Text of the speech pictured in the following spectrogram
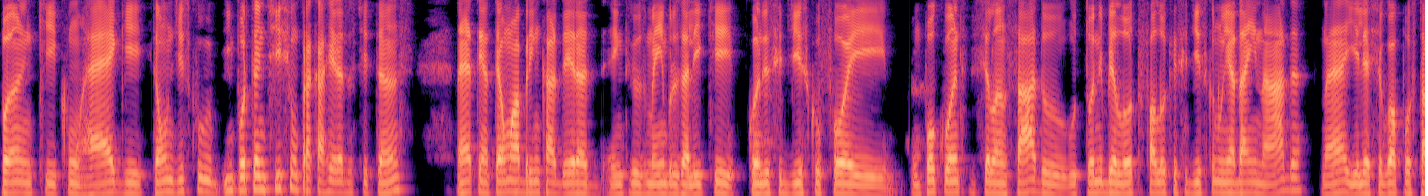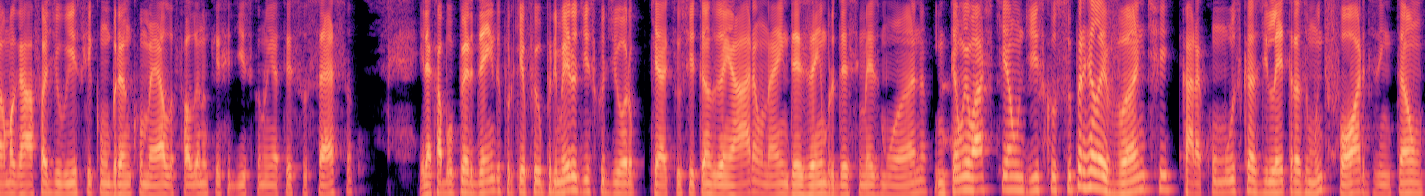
punk, com reggae. Então, é um disco importantíssimo para a carreira dos Titãs. Né, tem até uma brincadeira entre os membros ali que quando esse disco foi um pouco antes de ser lançado, o Tony Belotto falou que esse disco não ia dar em nada, né? E ele chegou a postar uma garrafa de uísque com o Branco Melo falando que esse disco não ia ter sucesso. Ele acabou perdendo porque foi o primeiro disco de ouro que, que os Titãs ganharam, né, em dezembro desse mesmo ano. Então eu acho que é um disco super relevante, cara, com músicas de letras muito fortes. Então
